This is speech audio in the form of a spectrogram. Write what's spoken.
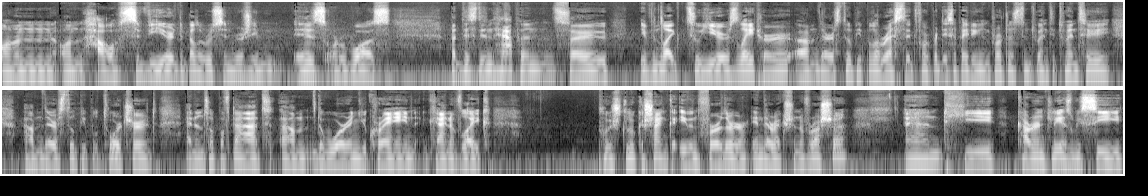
on on how severe the Belarusian regime is or was but this didn't happen. So even like two years later, um, there are still people arrested for participating in protests in 2020. Um, there are still people tortured, and on top of that, um, the war in Ukraine kind of like pushed Lukashenko even further in direction of Russia, and he currently, as we see,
